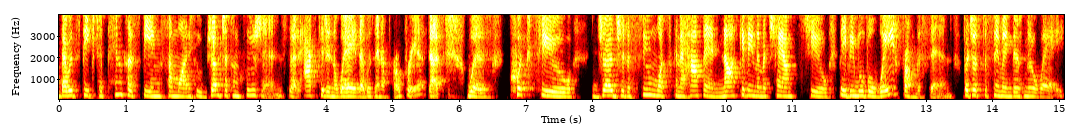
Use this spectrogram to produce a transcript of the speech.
that would speak to Pinchas being someone who jumped to conclusions, that acted in a way that was inappropriate, that was quick to judge and assume what's going to happen, not giving them a chance to maybe move away from the sin, but just assuming there's no way,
